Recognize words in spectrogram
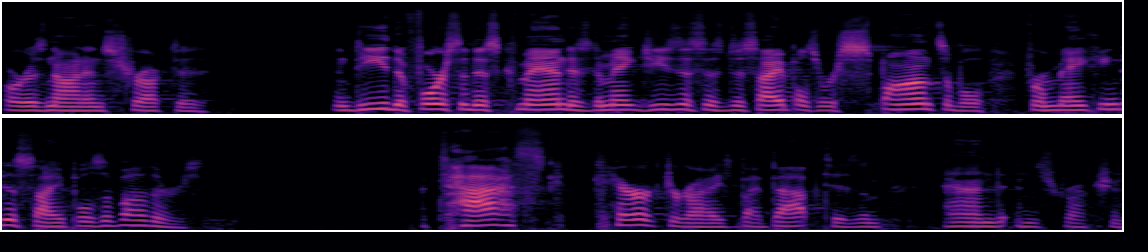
or is not instructed. Indeed, the force of this command is to make Jesus' disciples responsible for making disciples of others. A task characterized by baptism and instruction.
